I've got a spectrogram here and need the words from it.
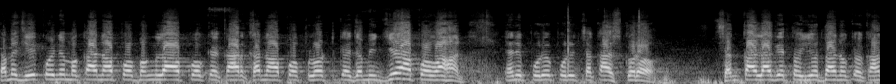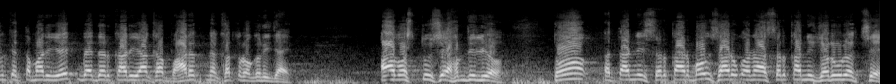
તમે જે કોઈને મકાન આપો, બંગલા આપો કે કારખાના આપો પ્લોટ કે જમીન, જે આપો વાહન, એની પૂરેપૂરી ચકાસ કરો. શંકા લાગે તો યોદ્ધાનો કહો, કારણ કે તમારી એક બેદરકારી આખા ભારતને ખતરો કરી જાય. આ વસ્તુ છે, સમજી લ્યો. તો અત્યારની સરકાર બહુ સારું અને આ સરકારની જરૂરત છે.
